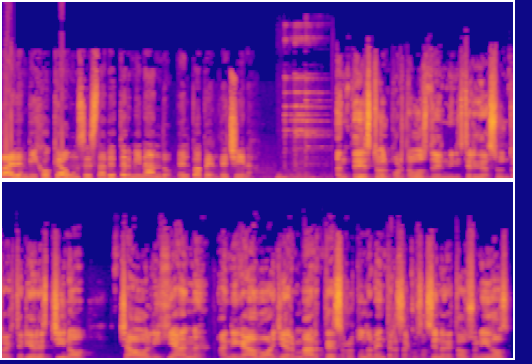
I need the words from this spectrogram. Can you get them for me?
Biden dijo que aún se está determinando el papel de China. Ante esto, el portavoz del Ministerio de Asuntos Exteriores chino Chao Lijian ha negado ayer martes rotundamente las acusaciones de Estados Unidos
